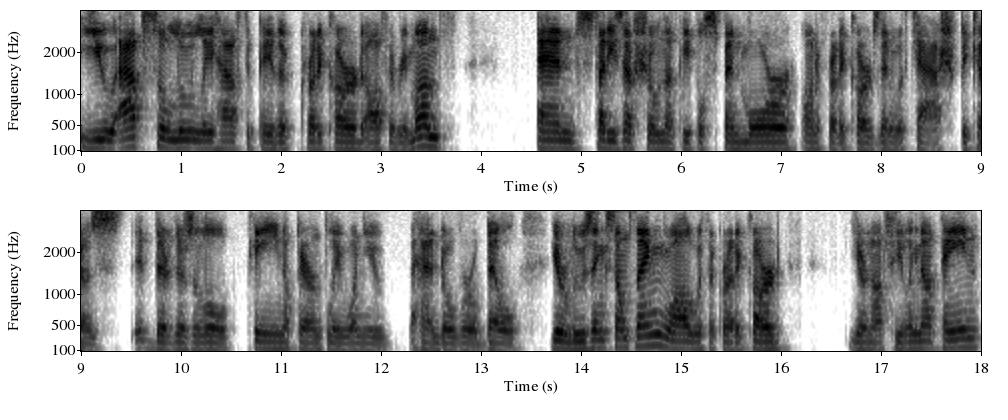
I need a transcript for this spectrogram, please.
You absolutely have to pay the credit card off every month. And studies have shown that people spend more on credit cards than with cash because it, there, there's a little pain apparently when you hand over a bill. You're losing something, while with a credit card, you're not feeling that pain.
